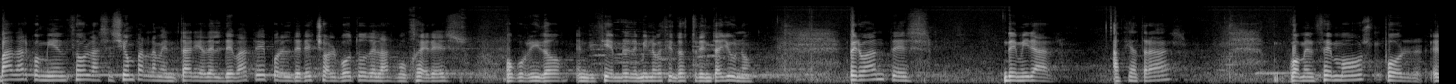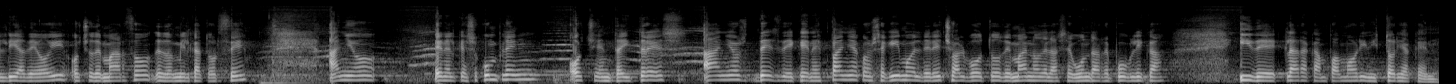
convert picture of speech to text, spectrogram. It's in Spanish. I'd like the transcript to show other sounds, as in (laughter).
Va a dar comienzo la sesión parlamentaria del debate por el derecho al voto de las mujeres ocurrido en diciembre de 1931. Pero antes de mirar hacia atrás, comencemos por el día de hoy, 8 de marzo de 2014, año en el que se cumplen 83 años desde que en España conseguimos el derecho al voto de mano de la Segunda República y de Clara Campoamor y Victoria Ken.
